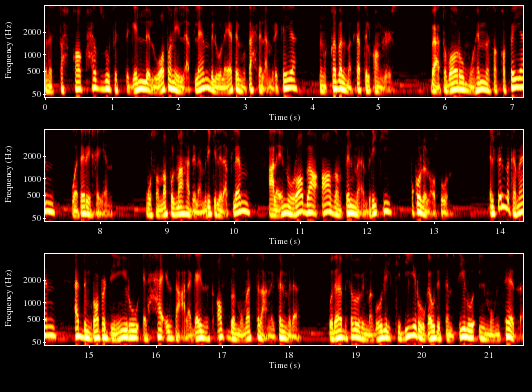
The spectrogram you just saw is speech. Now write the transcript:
من استحقاق حفظه في السجل الوطني للأفلام بالولايات المتحدة الأمريكية من قبل مكتبة الكونجرس باعتباره مهم ثقافيا وتاريخيا. وصنفه المعهد الأمريكي للأفلام على إنه رابع أعظم فيلم أمريكي في كل العصور. الفيلم كمان قدم روبرت دينيرو الحائز على جائزة أفضل ممثل عن الفيلم ده وده بسبب المجهود الكبير وجودة تمثيله الممتازة.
